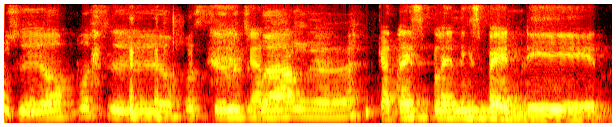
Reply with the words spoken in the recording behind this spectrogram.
Siapa sih? Apa sih lucu Kata- banget. Katanya planning spendit.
